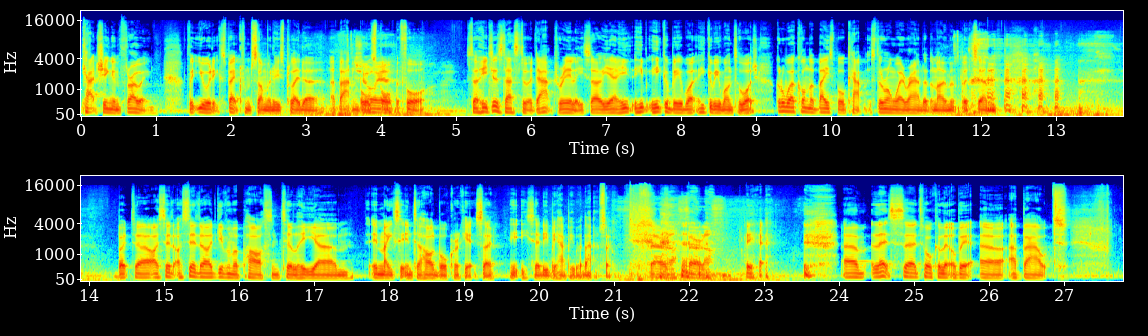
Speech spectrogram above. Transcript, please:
catching and throwing that you would expect from someone who's played a, a bat and ball sport yeah. before. So he just has to adapt, really. So yeah, he, he, he could be he could be one to watch. Got to work on the baseball cap. It's the wrong way around at the moment, but um, but uh, I said I said I'd give him a pass until he um, it makes it into hardball cricket. So he, he, said he'd be happy with that. So fair enough. Fair enough. yeah. Um, let's uh, talk a little bit uh, about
